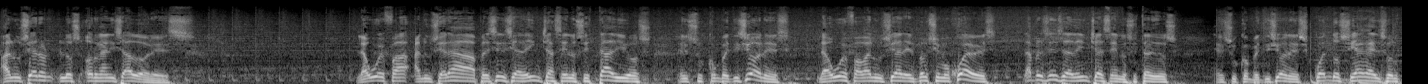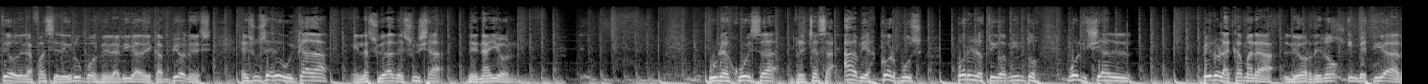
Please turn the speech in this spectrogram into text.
anunciaron los organizadores. La UEFA anunciará presencia de hinchas en los estadios en sus competiciones. La UEFA va a anunciar el próximo jueves la presencia de hinchas en los estadios en sus competiciones cuando se haga el sorteo de la fase de grupos de la Liga de Campeones en su sede ubicada en la ciudad de Suiza de Nayón. Una jueza rechaza habeas corpus por el hostigamiento policial, pero la Cámara le ordenó investigar.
